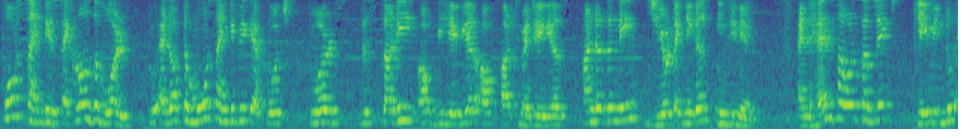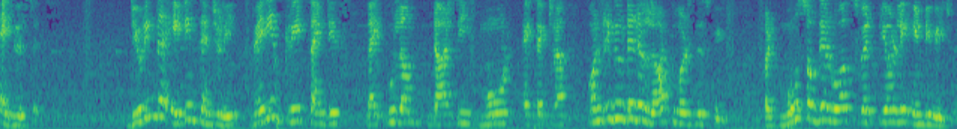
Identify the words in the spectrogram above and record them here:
forced scientists across the world to adopt a more scientific approach towards the study of behavior of earth materials under the name geotechnical engineering and hence our subject came into existence. During the 18th century, various great scientists like Coulomb, Darcy, Mohr, etc. contributed a lot towards this field, but most of their works were purely individual.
